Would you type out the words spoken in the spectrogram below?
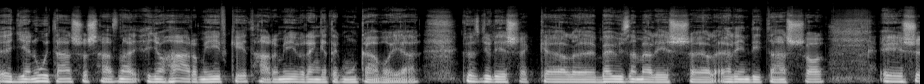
Egy ilyen új társasháznál egy olyan három év, két-három év rengeteg munkával jár. Közgyűlésekkel, beüzemeléssel, elindítással, és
